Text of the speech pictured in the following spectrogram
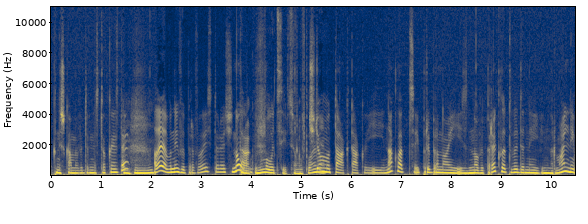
книжками видавництва КСД, угу. але вони виправились, до речі. Ну так, вони молодці в цьому плані. В чому так, так. І наклад цей прибрано, і новий переклад виданий, він нормальний.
